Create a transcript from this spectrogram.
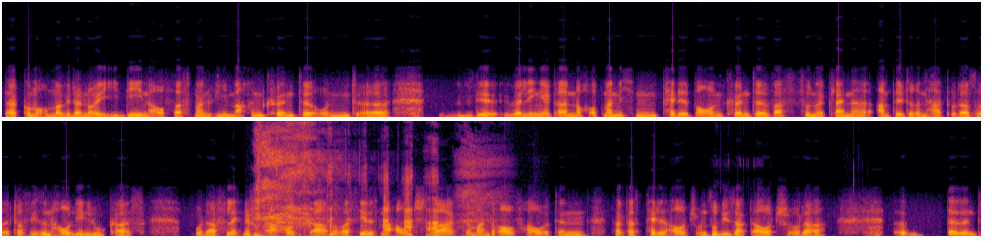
da kommen auch immer wieder neue Ideen auf, was man wie machen könnte. Und äh, wir überlegen ja gerade noch, ob man nicht ein Pedal bauen könnte, was so eine kleine Ampel drin hat oder so etwas wie so ein Hau den Lukas. Oder vielleicht eine Sprachausgabe, was jedes Mal Ouch sagt, wenn man draufhaut, dann sagt das Pedal Ouch und Subi sagt Ouch oder äh, da sind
